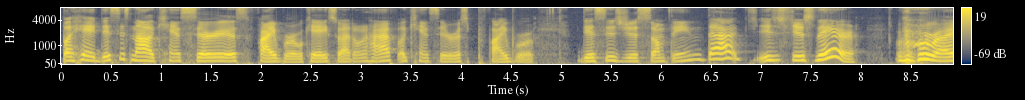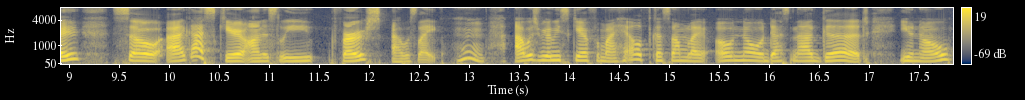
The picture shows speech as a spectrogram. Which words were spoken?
But hey, this is not a cancerous fibro, okay? So I don't have a cancerous fibro. This is just something that is just there, right? So I got scared, honestly. First, I was like, hmm, I was really scared for my health because I'm like, oh no, that's not good, you know?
